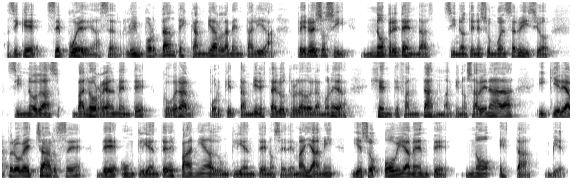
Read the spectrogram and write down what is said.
Así que se puede hacer. Lo importante es cambiar la mentalidad. Pero eso sí, no pretendas, si no tenés un buen servicio, si no das valor realmente, cobrar, porque también está el otro lado de la moneda. Gente fantasma que no sabe nada y quiere aprovecharse de un cliente de España o de un cliente, no sé, de Miami, y eso obviamente no está bien.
